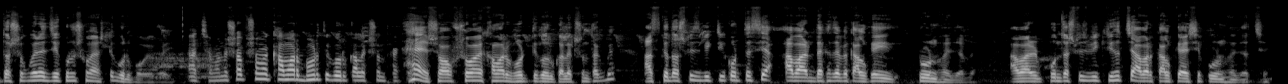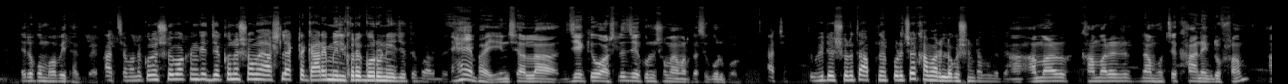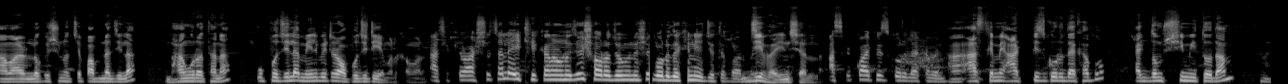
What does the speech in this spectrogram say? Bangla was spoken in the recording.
দর্শক ভাইরা যে কোনো সময় আসলে গরু পাবে ভাই। আচ্ছা মানে সবসময় খামার ভর্তি গরু কালেকশন থাকে। হ্যাঁ সব সময় খামার ভর্তি গরু কালেকশন থাকবে। আজকে দশ পিস বিক্রি করতেছি আবার দেখা যাবে কালকেই পূরণ হয়ে যাবে। আবার পঞ্চাশ পিস বিক্রি হচ্ছে আবার কালকে এসে পূরণ হয়ে যাচ্ছে। এরকম ভাবেই থাকবে আচ্ছা মানে কোনো শুভাকাঙ্ক্ষী যে কোনো সময় আসলে একটা গাড়ি মিল করে গরু নিয়ে যেতে পারবে? হ্যাঁ ভাই ইনশাল্লাহ যে কেউ আসলে যে কোনো সময় আমার কাছে গরু পাবে। আচ্ছা তো ভিডিও শুরুতে আপনার পরিচয় খামারের লোকেশনটা বলে দেন। আমার খামারের নাম হচ্ছে খান এগ্রো ফার্ম। আমার লোকেশন হচ্ছে পাবনা জেলা ভাঙ্গুরা থানা উপজেলা মিলবিটার অপোজিটই আমার খামার। আচ্ছা কেউ আসতে চাইলে এই ঠিকানা অনুযায়ী সরজমিন এসে গরু দেখে নিয়ে যেতে পারবে। জি ভাই ইনশাল্লাহ আজকে কয় পিস গরু দেখাবেন? আজকে আমি আট পিস গরু দেখাবো একদম সীমিত দাম।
